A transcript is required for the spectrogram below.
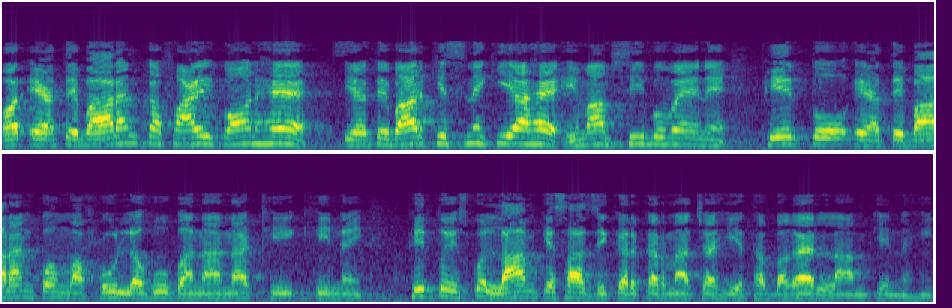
और एतबारन का फ़ाइल कौन है? एतबार किसने किया है? इमाम सीबुवे ने। फिर तो एतबारन को मफूल लहू बनाना ठीक ही नहीं। फिर तो इसको लाम के साथ ज़िक्र करना चाहिए था बगैर लाम के नहीं।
